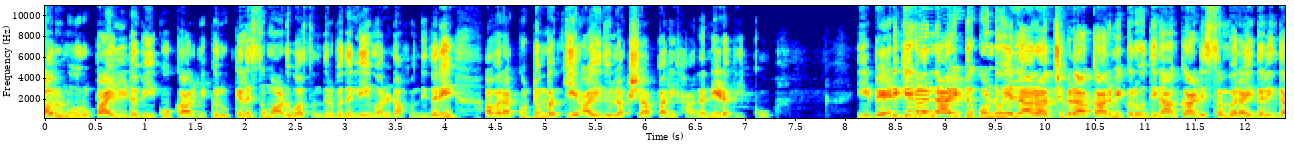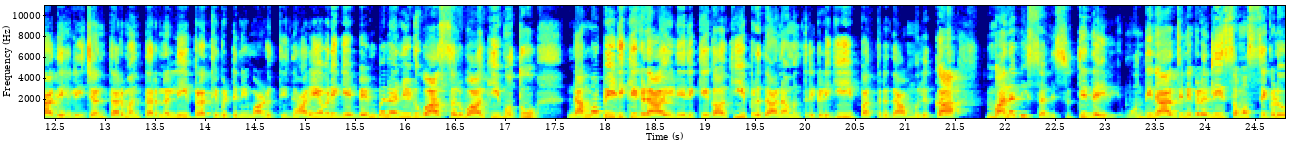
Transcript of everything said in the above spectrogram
ಆರು ನೂರು ರೂಪಾಯಿ ನೀಡಬೇಕು. ಕಾರ್ಮಿಕರು ಕೆಲಸ ಮಾಡುವ ಸಂದರ್ಭದಲ್ಲಿ ಮರಣ ಹೊಂದಿದರೆ ಅವರ ಕುಟುಂಬಕ್ಕೆ ಐದು ಲಕ್ಷ ಪರಿಹಾರ ನೀಡಬೇಕು. ಈ ಬೇಡಿಕೆಗಳನ್ನು ಇಟ್ಟುಕೊಂಡು ಎಲ್ಲ ರಾಜ್ಯಗಳ ಕಾರ್ಮಿಕರು ದಿನಾಂಕ ಡಿಸೆಂಬರ್ ಐದರಿಂದ ದೆಹಲಿ ಜಂತರ್ ಮಂತರ್ನಲ್ಲಿ ಪ್ರತಿಭಟನೆ ಮಾಡುತ್ತಿದ್ದಾರೆ. ಅವರಿಗೆ ಬೆಂಬಲ ನೀಡುವ ಸಲುವಾಗಿ ಮತ್ತು ನಮ್ಮ ಬೇಡಿಕೆಗಳ ಈಡೇರಿಕೆಗಾಗಿ ಪ್ರಧಾನಮಂತ್ರಿಗಳಿಗೆ ಈ ಪತ್ರದ ಮೂಲಕ ಮನವಿ ಸಲ್ಲಿಸುತ್ತಿದ್ದೇವೆ. ಮುಂದಿನ ದಿನಗಳಲ್ಲಿ ಸಮಸ್ಯೆಗಳು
